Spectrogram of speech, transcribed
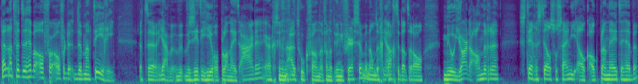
Laten we het hebben over, over de, de materie. Het, uh, ja, we, we, zitten hier op planeet Aarde, ergens in een uithoek van, van het universum. En dan de gedachte dat er al miljarden andere sterrenstelsels zijn die elk ook planeten hebben.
